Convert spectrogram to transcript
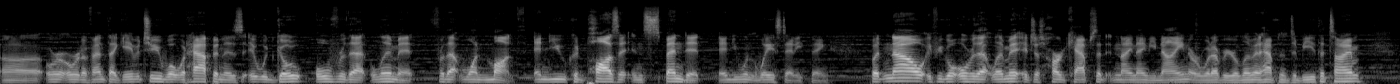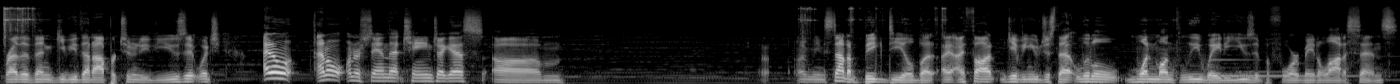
uh, or, or, an event that gave it to you, what would happen is it would go over that limit for that one month, and you could pause it and spend it, and you wouldn't waste anything. But now, if you go over that limit, it just hard caps it at 9.99 or whatever your limit happens to be at the time, rather than give you that opportunity to use it. Which I don't, I don't understand that change. I guess. Um, I mean, it's not a big deal, but I, I thought giving you just that little one month leeway to use it before made a lot of sense.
